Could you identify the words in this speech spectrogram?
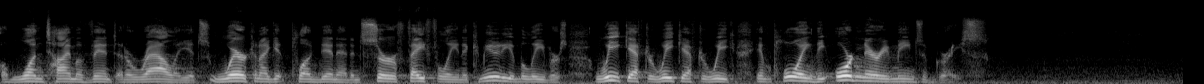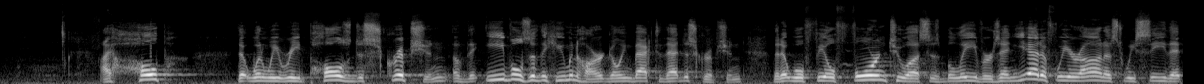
a one time event at a rally. It's where can I get plugged in at and serve faithfully in a community of believers week after week after week, employing the ordinary means of grace. I hope that when we read Paul's description of the evils of the human heart, going back to that description, that it will feel foreign to us as believers. And yet, if we are honest, we see that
